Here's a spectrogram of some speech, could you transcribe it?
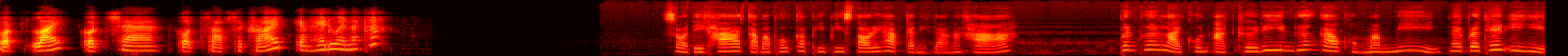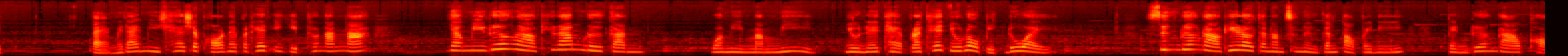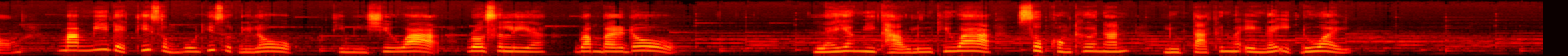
กดไลค์ กดแชร์ กด Subscribe กันให้ด้วยนะคะ สวัสดีค่ะ กลับมาพบกับ PP Story Hub กันอีกแล้วนะคะ เพื่อนๆหลายคนอาจเคยได้ยินเรื่องราวของมัมมี่ในประเทศอียิปต์ แต่ไม่ได้มีแค่เฉพาะในประเทศอียิปต์เท่านั้นนะ ยังมีเรื่องราวที่ร่ำลือกัน ว่ามีมัมมี่อยู่ในแถบประเทศยุโรปอีกด้วยซึ่งเรื่องราวที่เราจะนำเสนอกันต่อไปนี้ เป็นเรื่องราวของมัมมี่เด็กที่สมบูรณ์ที่สุดในโลก ที่มีชื่อว่าโรซาเลียรัมบาร์โด และยังมีข่าวลือที่ว่าศพของเธอนั้นลืมตาขึ้นมาเองได้อีกด้วย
